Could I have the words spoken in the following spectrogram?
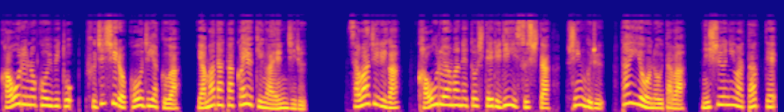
薫の恋人、藤代浩二役は山田孝之が演じる。沢尻が、カオルアマネとしてリリースしたシングル、太陽の歌は2週にわたって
